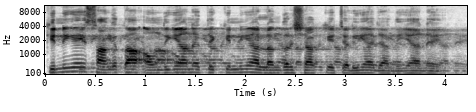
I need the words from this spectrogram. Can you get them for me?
ਕਿੰਨੀਆਂ ਹੀ ਸੰਗਤਾਂ ਆਉਂਦੀਆਂ ਨੇ ਤੇ ਕਿੰਨੀਆਂ ਲੰਗਰ ਛਕ ਕੇ ਚਲੀਆਂ ਜਾਂਦੀਆਂ ਨੇ।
